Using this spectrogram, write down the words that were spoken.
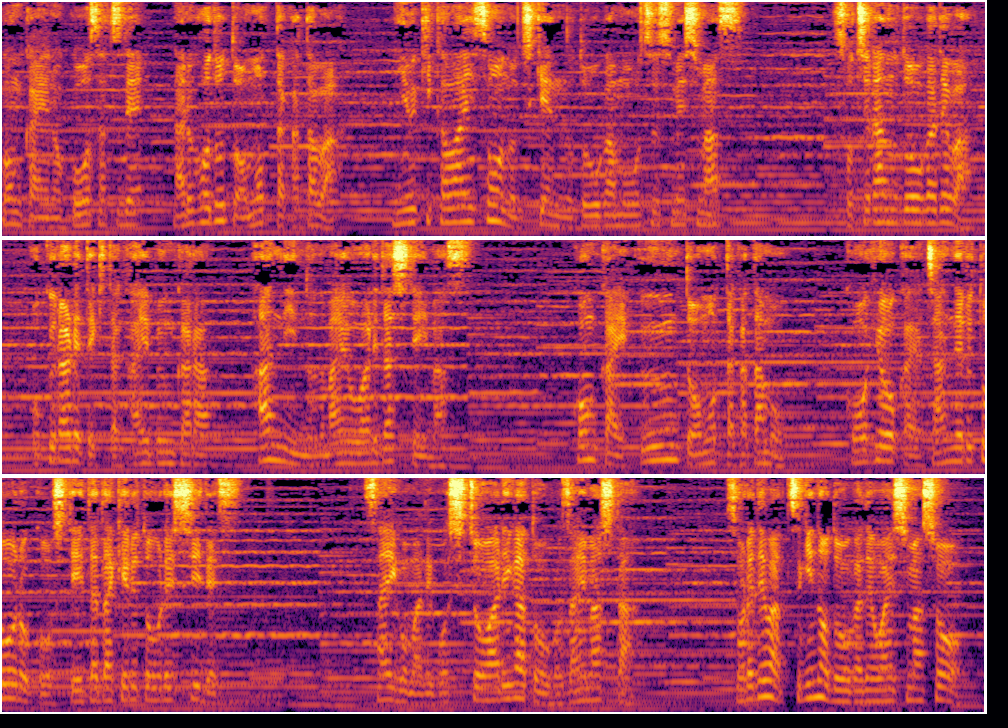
今回の考察でなるほどと思った方は、みゆきかわいそうの事件の動画もおすすめします。そちらの動画では、送られてきた回文から犯人の名前を割り出しています。今回うーんと思った方も、高評価やチャンネル登録をしていただけると嬉しいです。最後までご視聴ありがとうございました。それでは次の動画でお会いしましょう。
